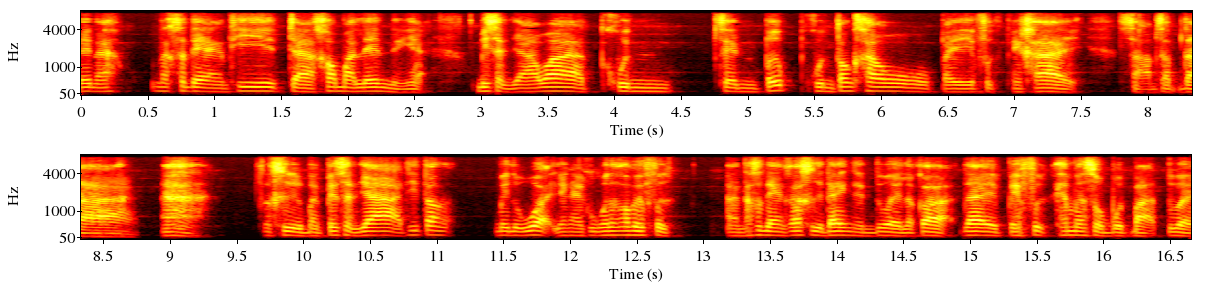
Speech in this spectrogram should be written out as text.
ด้วยนะ นักแสดงที่จะเข้ามาเล่นอย่างเงี้ย มีสัญญาว่าคุณเซ็นปุ๊บคุณต้องเข้าไปฝึกในค่ายสามสัปดาห์ อ่า ก็คือมันเป็นสัญญาที่ต้องไม่รู้อะยังไงคุณก็ต้องเข้าไปฝึกอ่า นักแสดงก็คือได้เงินด้วย แล้วก็ได้ไปฝึกให้มันสมบทบาทด้วย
